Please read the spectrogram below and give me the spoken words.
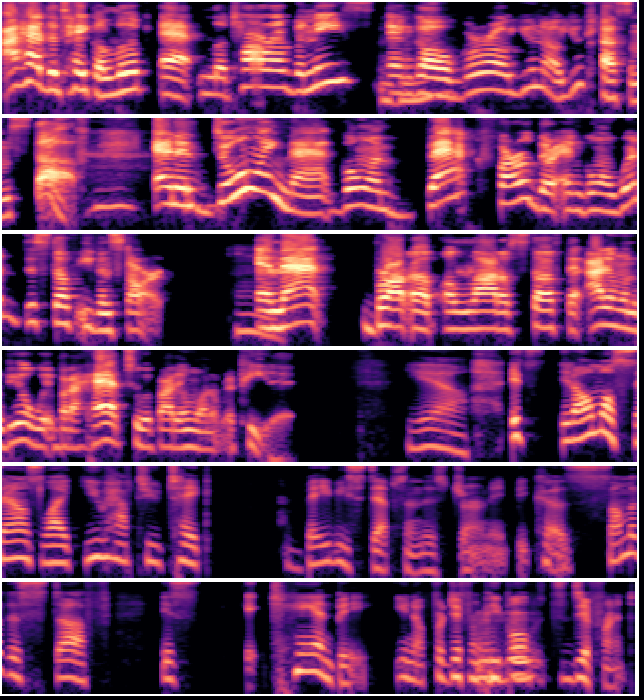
I had to take a look at LaTara Venise and go, girl, you know, you got some stuff. And in doing that, going back further and going, where did this stuff even start? Mm. And that brought up a lot of stuff that I didn't want to deal with, but I had to if I didn't want to repeat it. Yeah. It's it almost sounds like you have to take baby steps in this journey because some of this stuff is it can be, you know, for different people it's different,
